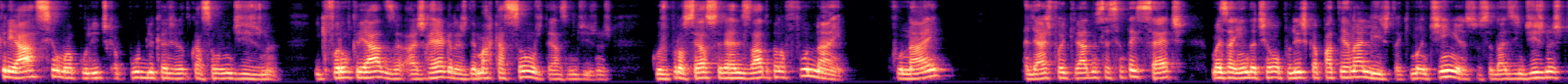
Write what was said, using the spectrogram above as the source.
criasse uma política pública de educação indígena e que foram criadas as regras de demarcação de terras indígenas, cujo processo seria realizado pela FUNAI. FUNAI, aliás, foi criado em 67, mas ainda tinha uma política paternalista que mantinha as sociedades indígenas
